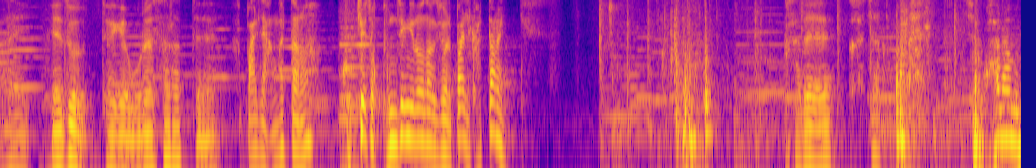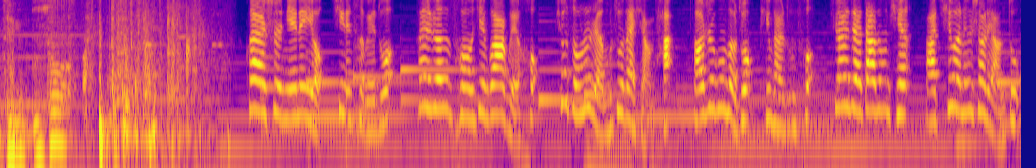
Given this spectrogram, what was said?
아니, 얘도 되게 오래 살았대. 빨리 안 갖다 놔. 국제적 분쟁 일어나기 전에 빨리 갖다 놔. 가래, 가자. 쟤 화나면 되게 무서워. 怪事年年有，今年特别多。恩卓自从见过阿鬼后，就总是忍不住在想他，导致工作中频繁出错，居然在大冬天把气温零上两度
